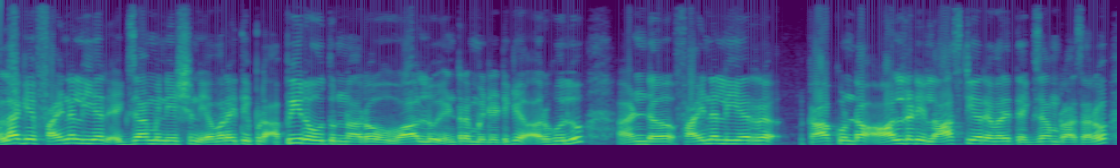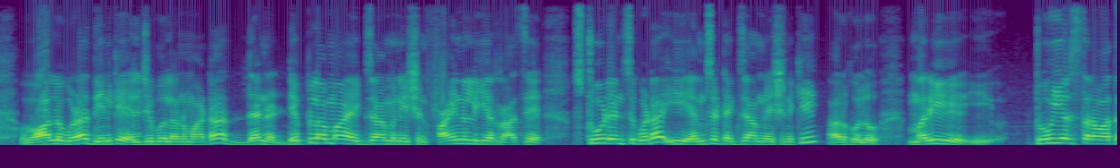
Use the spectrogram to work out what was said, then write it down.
అలాగే ఫైనల్ ఇయర్ ఎగ్జామినేషన్ ఎవరైతే ఇప్పుడు అపీర్ అవుతున్నారో వాళ్ళు ఇంటర్మీడియట్కి అర్హులు. అండ్ ఫైనల్ ఇయర్ కాకుండా ఆల్రెడీ లాస్ట్ ఇయర్ ఎవరైతే ఎగ్జామ్ రాశారో వాళ్ళు కూడా దీనికి ఎలిజిబుల్ అనమాట then diploma examination final year రాసే స్టూడెంట్స్ కూడా ఈ ఎంసెట్ ఎగ్జామినేషన్కి అర్హులు. మరి టూ ఇయర్స్ తర్వాత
